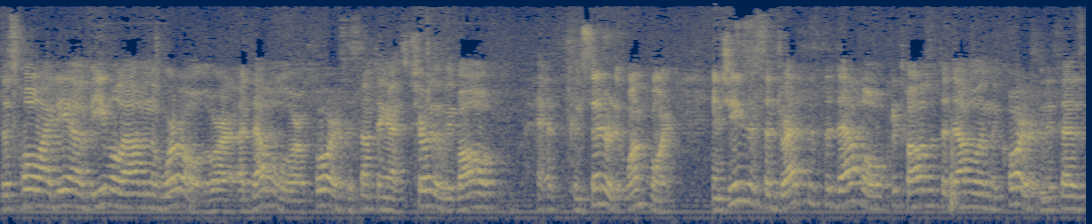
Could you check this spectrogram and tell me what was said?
this whole idea of evil out in the world, or a devil, or a force, is something I'm sure that we've all considered at one point. And Jesus addresses the devil. He calls it the devil in the course, and he says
